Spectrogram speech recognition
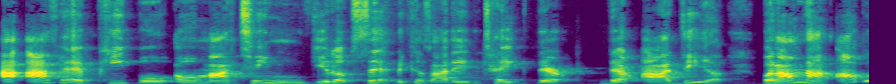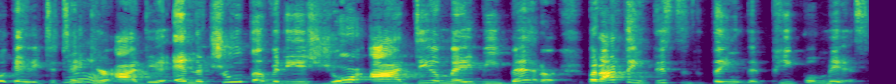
I, I've had people on my team get upset because I didn't take their their idea, but I'm not obligated to take No. your idea. And the truth of it is, your idea may be better. But I think this is the thing that people miss.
